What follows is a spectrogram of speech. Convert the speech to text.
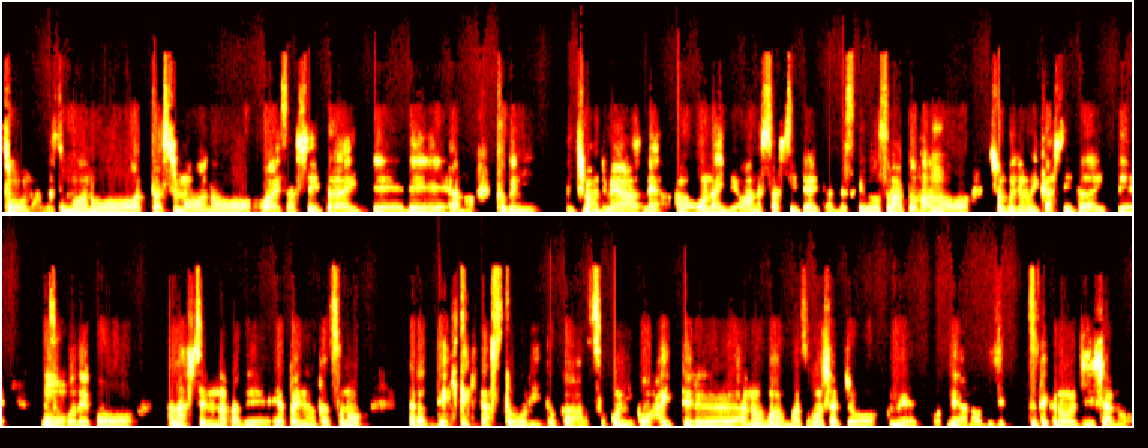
そうなんです。もうあの、私もあの、お会いさせていただいて、で、あの、特に、一番初めはね、あのオンラインでお話しさせていただいたんですけど、その後、あの、食事も行かせていただいて、そこでこう、話してる中で、やっぱりなんかその、なんかできてきたストーリーとか、そこにこう入ってる、あの、まあ、松本社長を含め、ね、あの、美術テクノロジー社の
